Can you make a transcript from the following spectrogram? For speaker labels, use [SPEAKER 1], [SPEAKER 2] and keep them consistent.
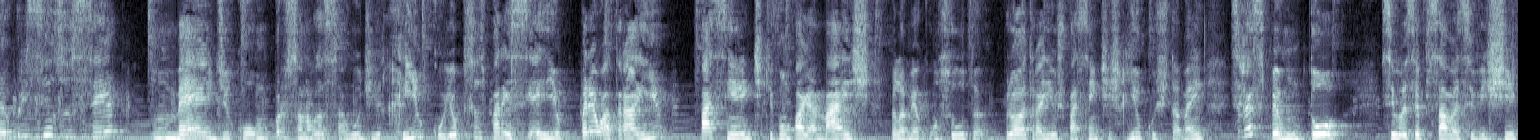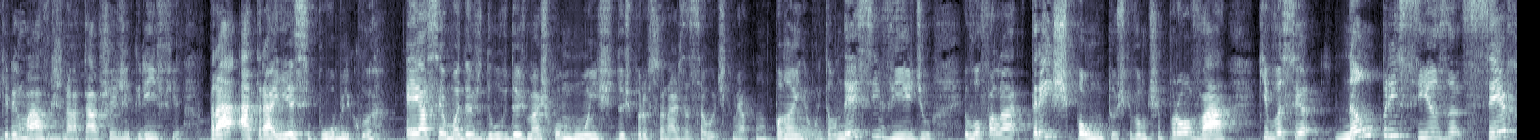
[SPEAKER 1] Eu preciso ser um médico, um profissional da saúde rico e eu preciso parecer rico para eu atrair pacientes que vão pagar mais pela minha consulta, para eu atrair os pacientes ricos também. Você já se perguntou se você precisava se vestir que nem uma árvore de Natal cheia de grife para atrair esse público? Essa é uma das dúvidas mais comuns dos profissionais da saúde que me acompanham. Então, nesse vídeo, eu vou falar três pontos que vão te provar que você não precisa ser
